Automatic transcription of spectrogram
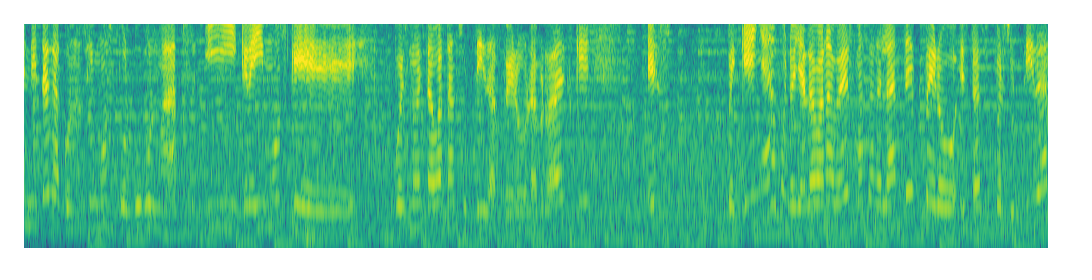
tiendita la conocimos por Google Maps y creímos que pues no estaba tan surtida, pero la verdad es que es pequeña, bueno ya la van a ver más adelante, pero está súper surtida.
